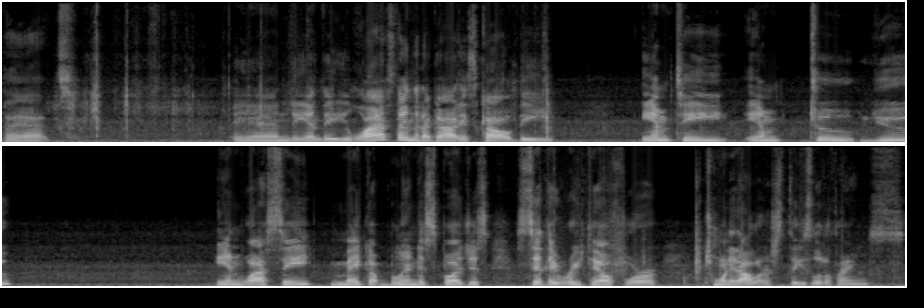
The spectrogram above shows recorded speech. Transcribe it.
That. And then the last thing that I got is called the MTM2U NYC makeup blended sponges said they retail for $20 these little things.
